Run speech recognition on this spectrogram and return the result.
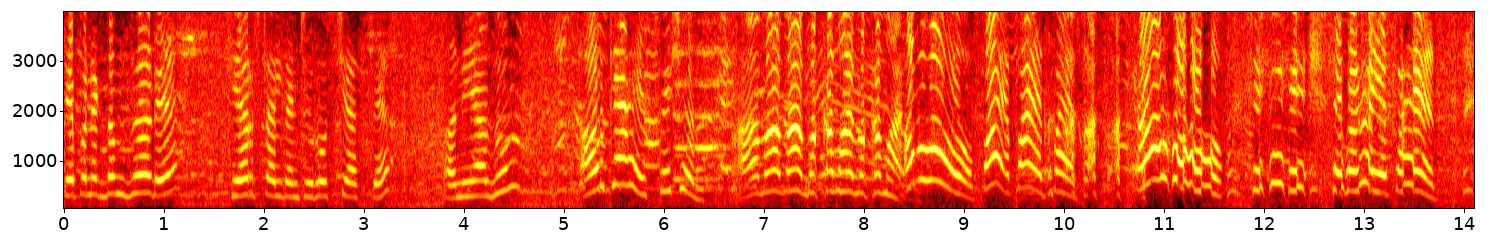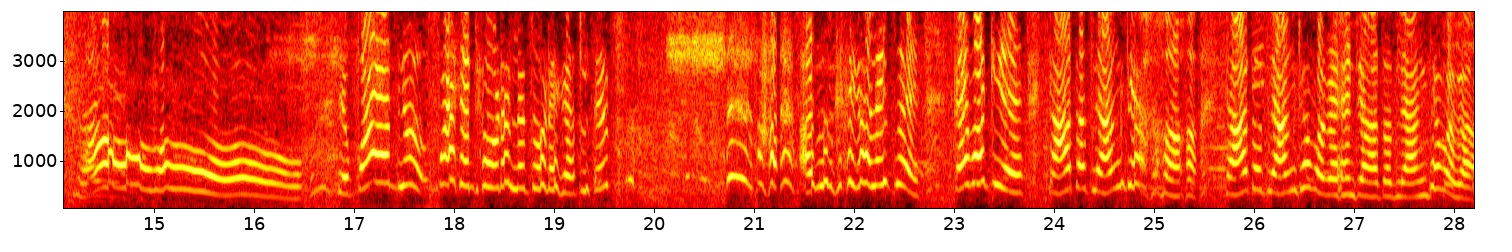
ते पण एकदम जड आहे. हेअरस्टाईल त्यांची रोजची असते. आणि अजून और क्या है स्पेशल बक्कम आहे बक्कम आहे पाय पायात पायात. हे बघा हे पायात. हे पायात पायात एवढे थोडे घातलेत. अजून काय घालायचंय? काय बाकी आहे? त्या हातातल्या अंगठ्या. त्या हातातल्या अंगठ्या बघा ह्यांच्या हातातल्या अंगठ्या बघा.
